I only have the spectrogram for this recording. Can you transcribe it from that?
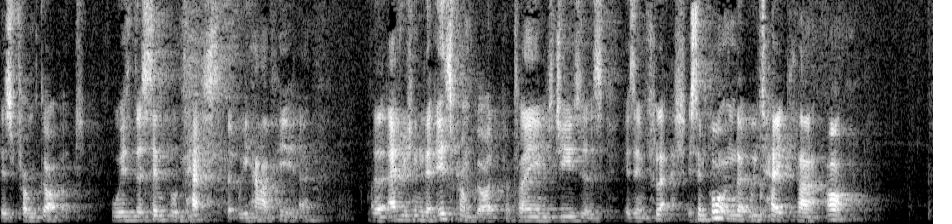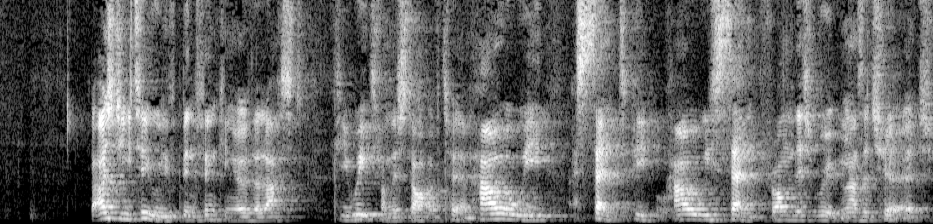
is from God with the simple test that we have here that everything that is from God proclaims Jesus is in flesh. It's important that we take that on. But as G2, we've been thinking over the last few weeks from the start of term how are we sent people? How are we sent from this room as a church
